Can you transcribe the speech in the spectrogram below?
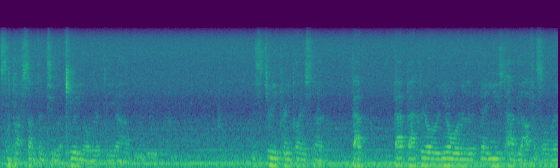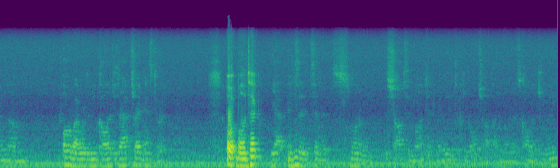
sent off something to Acuity over at the, uh, this three D printing place, the Fab, Fab Factory over, you know, where they used to have the office over in, um, over by where the new college is at, it's right next to it. Oh, at MonTEC? Yeah, it's, Mhm. it's, in- it's one of the shops in Montauk, maybe they took the old shop, I don't know, but it's called Acuity.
